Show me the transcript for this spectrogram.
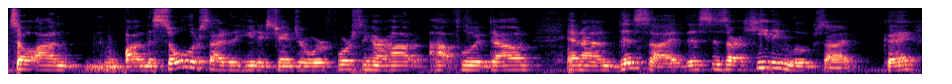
So on on the solar side of the heat exchanger, we're forcing our hot hot fluid down, and on this side, this is our heating loop side. Okay,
